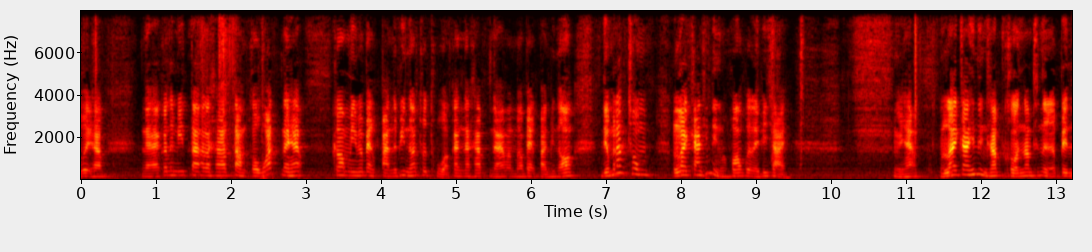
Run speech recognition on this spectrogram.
ด้วยครับ นะฮะก็จะมีตาราคาต่ำกว่าวัดนะครับก็มีมาแบ่งปันนะพี่น้องถั่วกันนะครับนะมันมาแบ่งปันพี่น้อง เดี๋ยวมานั่งชมรายการที่หนึ่งพร้อมกันเลยพี่ชายนี่ฮะรายการที่หนึ่งครับ ขอนำเสนอเป็น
